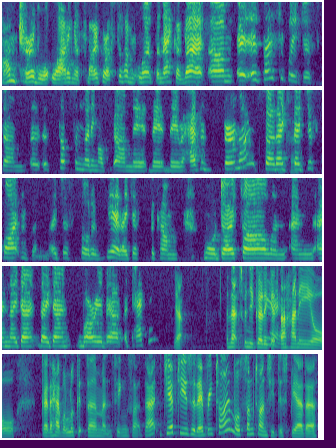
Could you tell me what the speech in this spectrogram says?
I'm terrible at lighting a smoker. I still haven't learnt the knack of that. Um, it, it, basically just um, it, it, stops them letting off um, their, their, their hazard pheromones. So they, okay. they just quietens them. It just sort of yeah, they just become more docile and, and, and they don't they don't worry about attacking. Yeah, and that's when you go to yeah. get the honey or go to have a look at them and things like that. Do you have to use it every time, or sometimes you just be able to?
